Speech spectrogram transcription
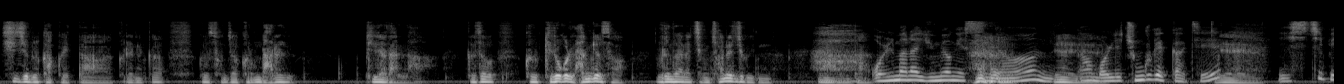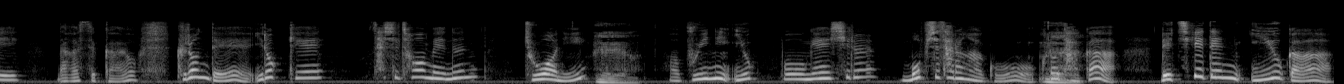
시집을 갖고 있다. 그러니까 그 손자 그럼 나를 빌려달라. 그래서 그 기록을 남겨서 우리나라에 지금 전해지고 있는 아, 얼마나 유명했으면 예, 예. 어, 멀리 중국에까지 예. 이 시집이 나갔을까요? 그런데 이렇게 사실 처음에는 조원이 예. 어, 부인이 이옥봉의 시를 몹시 사랑하고 그러다가 내치게 된 이유가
